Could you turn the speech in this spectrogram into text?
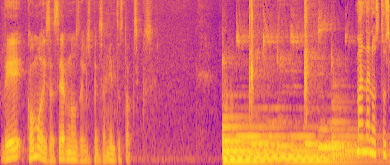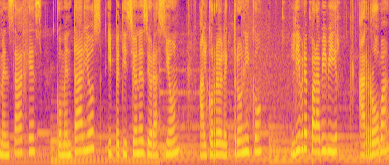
de cómo deshacernos de los pensamientos tóxicos. Mándanos tus mensajes, comentarios y peticiones de oración al correo electrónico libre para vivir arroba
